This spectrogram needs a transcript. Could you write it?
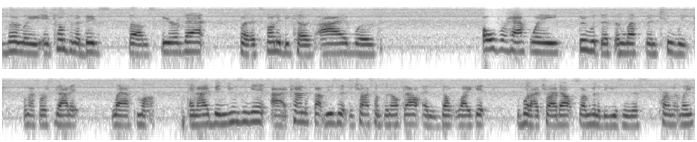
literally, it comes in a big um, spear of that, but it's funny because I was over halfway through with this in less than two weeks when I first got it last month and I've been using it. I kind of stopped using it to try something else out and don't like it, what I tried out, so I'm going to be using this permanently.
